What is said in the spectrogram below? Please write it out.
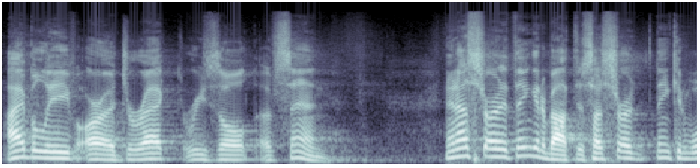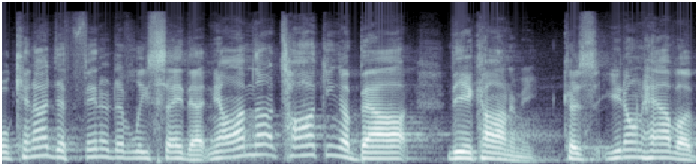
I believe, are a direct result of sin. And I started thinking about this. I started thinking, well, can I definitively say that? Now, I'm not talking about the economy, because you don't have a,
